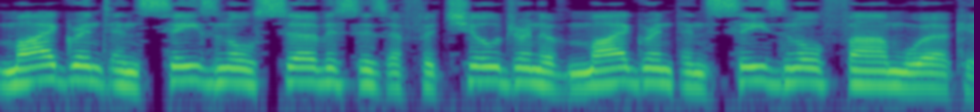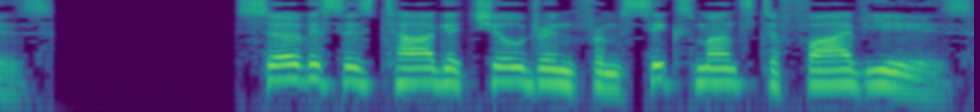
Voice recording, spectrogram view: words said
Migrant and seasonal services are for children of migrant and seasonal farm workers. Services target children from 6 months to 5 years.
